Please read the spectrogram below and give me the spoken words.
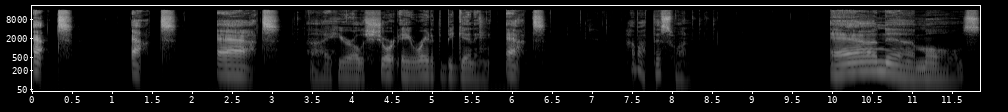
At. At. At. I hear a short A right at the beginning. At. How about this one? Animals.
